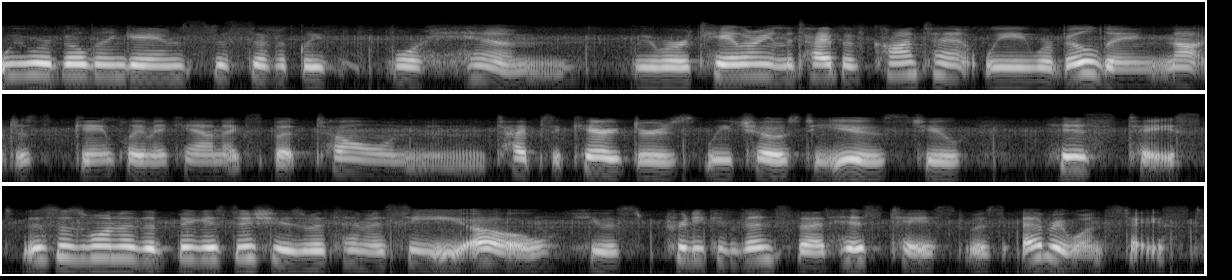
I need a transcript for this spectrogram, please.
we were building games specifically for him. We were tailoring the type of content we were building, not just gameplay mechanics, but tone and types of characters we chose to use to his taste. This was one of the biggest issues with him as CEO. He was pretty convinced that his taste was everyone's taste.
